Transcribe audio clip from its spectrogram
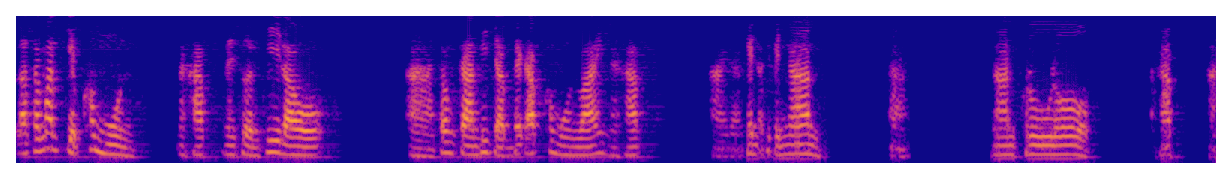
เราสามารถเก็บข้อมูลนะครับ ในส่วนที่เราอ่าต้องการที่จะแบ็กอัพข้อมูลไว้นะครับอ่าอย่างเช่นอาจจะเป็นงานอ่างานครูโลนะครับอ่า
